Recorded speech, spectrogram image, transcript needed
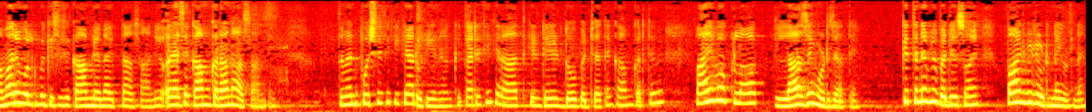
ہمارے ملک میں کسی سے کام لینا اتنا آسان نہیں، اور ایسے کام کرانا آسان نہیں۔ تو میں نے پوچھ رہی تھی کہ کیا روٹین ہے؟ کہہ رہی تھی کہ رات کے ڈیڑھ دو بج جاتے ہیں کام کرتے ہوئے۔ فائیو او کلاک لازم اٹھ جاتے ہیں۔ کتنے بھی بجے سوئیں، پانچ بجے اٹھنا ہی اٹھنا ہے۔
